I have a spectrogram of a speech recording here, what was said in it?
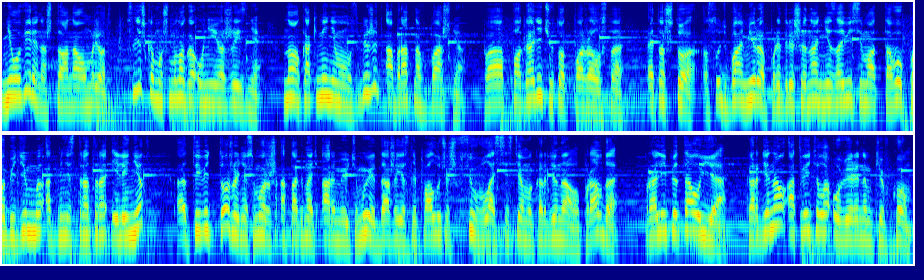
Не уверена, что она умрет. Слишком уж много у нее жизни. Но, как минимум, сбежит обратно в башню. По «Погоди чуток, пожалуйста». Это что, судьба мира предрешена независимо от того, победим мы администратора или нет? Э, ты ведь тоже не сможешь отогнать армию тьмы, даже если получишь всю власть системы кардинала, правда? Пролепетал я. Кардинал ответила уверенным кивком.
